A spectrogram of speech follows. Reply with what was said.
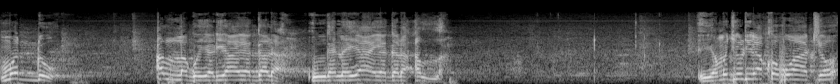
muddu. Allah gwe yali ayagala nga naye ayagala allah. Yamujulirako bwatyo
